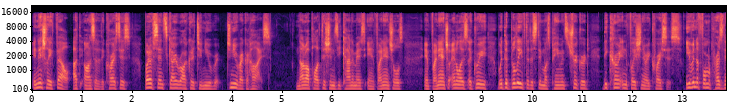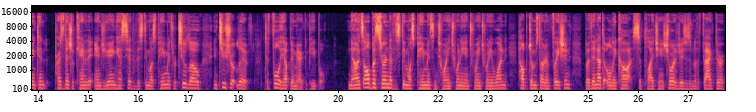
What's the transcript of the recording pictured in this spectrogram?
initially fell at the onset of the crisis, but have since skyrocketed to new, to new record highs. Not all politicians, economists, and financials and financial analysts agree with the belief that the stimulus payments triggered the current inflationary crisis. Even the former president, presidential candidate Andrew Yang has said that the stimulus payments were too low and too short-lived to fully help the American people. Now, it's all but certain that the stimulus payments in 2020 and 2021 helped jumpstart inflation, but they're not the only cause. Supply chain shortages is another factor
